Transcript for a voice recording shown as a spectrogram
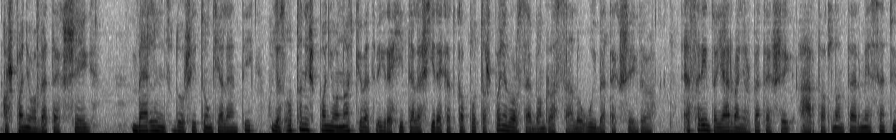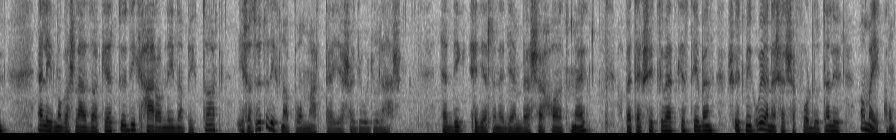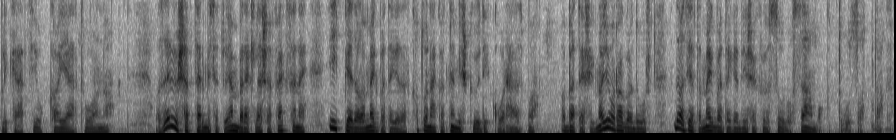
A spanyol betegség Berlini tudósítónk jelenti, hogy az ottani spanyol nagykövet végre hiteles híreket kapott a Spanyolországban grasszáló új betegségről. Ez szerint a járványos betegség ártatlan természetű, elég magas lázzal kezdődik, három-négy napig tart, és az ötödik napon már teljes a gyógyulás. Eddig egyetlen egy ember se halt meg a betegség következtében, sőt még olyan eset se fordult elő, amelyik komplikációkkal járt volna. Az erősebb természetű emberek le se fekszenek, így például a megbetegedett katonákat nem is küldik kórházba. A betegség nagyon ragadós, de azért a megbetegedésekről szóló számok túlzottak.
